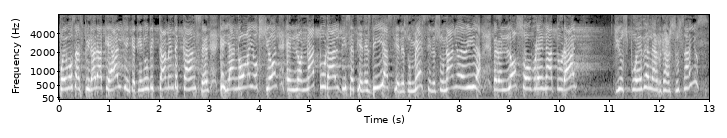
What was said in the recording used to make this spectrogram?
Podemos aspirar a que alguien que tiene un dictamen de cáncer, que ya no hay opción, en lo natural dice, tienes días, tienes un mes, tienes un año de vida, pero en lo sobrenatural Dios puede alargar sus años.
